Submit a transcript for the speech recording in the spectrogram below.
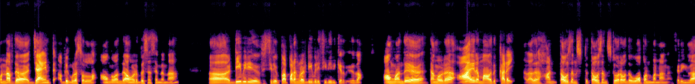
one of the giant அப்படின்னு கூட சொல்லலாம். அவங்க வந்து அவங்களோட பிஸ்னஸ் என்னன்னா, டிவிடி சிடி ப படங்களோட டிவிடி, சிடி விற்கிறது இதுதான். அவங்க வந்து தங்களோட 1000வது கடை, அதாவது ஹன் தௌசண்ட் தௌசண்ட் ஸ்டோரை வந்து ஓப்பன் பண்ணாங்க. சரிங்களா?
